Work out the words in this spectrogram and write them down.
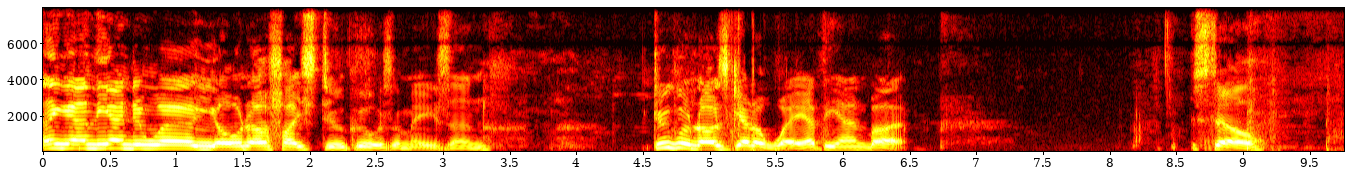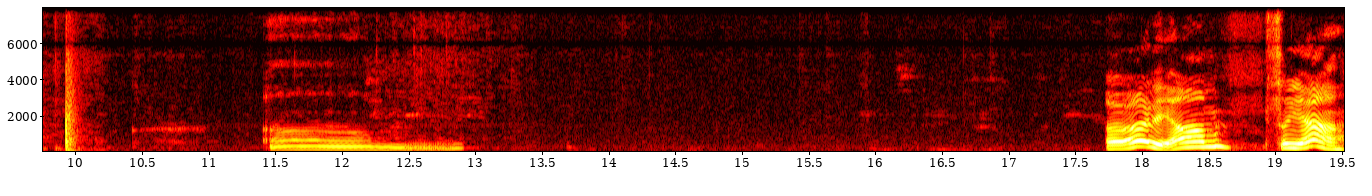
Again, the ending where Yoda fights Dooku was amazing. Dooku does get away at the end, but still. Um. Alrighty, um, so yeah.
